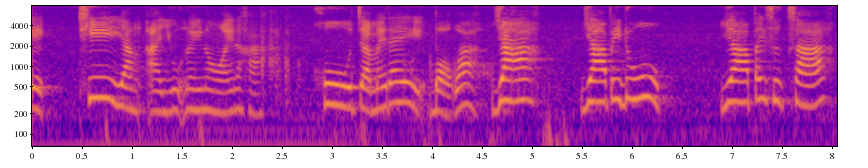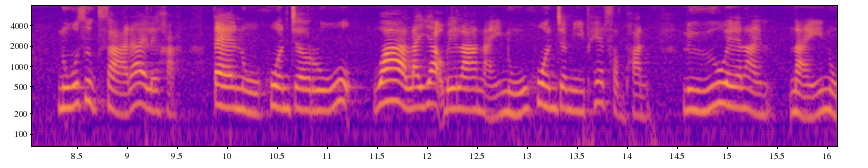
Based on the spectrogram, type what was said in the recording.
ด็กๆที่ยังอายุน้อยๆนะคะ ครูจะไม่ได้บอกว่าอย่าอย่าไปดู อย่าไปศึกษา หนูศึกษาได้เลยค่ะ แต่หนูควรจะรู้ว่าระยะเวลาไหนหนูควรจะมีเพศสัมพันธ์ หรือเวลาไหนหนู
